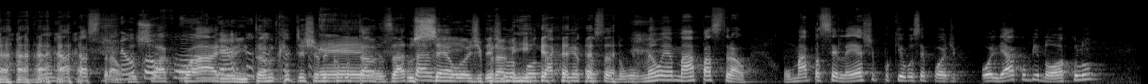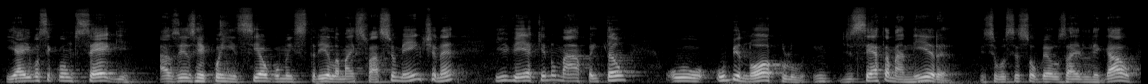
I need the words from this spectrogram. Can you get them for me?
Não é mapa astral. Não Eu sou confunda. aquário, então deixa eu ver É, como tá o céu hoje Deixa para eu mim. contar aqui minha constante. Não, não é mapa astral. Um mapa celeste porque você pode olhar com o binóculo e aí você consegue, às vezes, reconhecer alguma estrela mais facilmente, né? E ver aqui no mapa. Então, o, o binóculo, de certa maneira, e se você souber usar ele legal,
